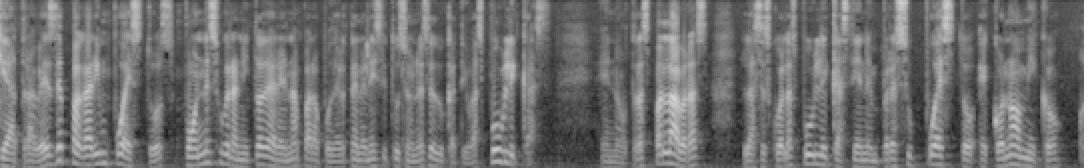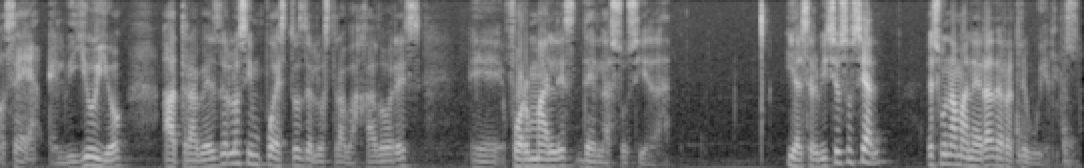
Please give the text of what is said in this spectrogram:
que a través de pagar impuestos pone su granito de arena para poder tener instituciones educativas públicas en otras palabras, las escuelas públicas tienen presupuesto económico, o sea, el billuyo, a través de los impuestos de los trabajadores eh, formales de la sociedad. Y el servicio social es una manera de retribuirlos.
